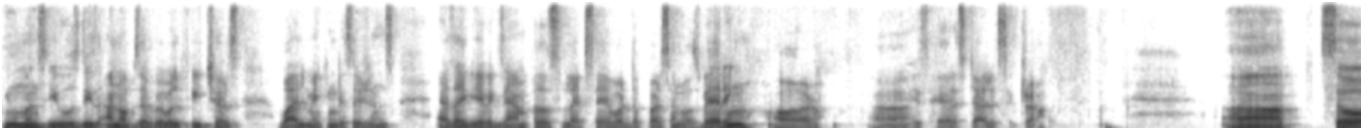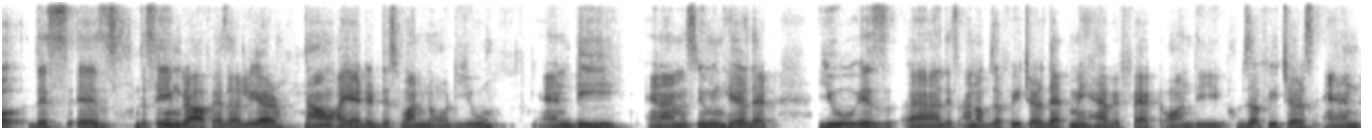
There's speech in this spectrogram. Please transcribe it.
humans use these unobservable features while making decisions. As I gave examples, let's say what the person was wearing or uh, his hairstyle, etc. Uh, so this is the same graph as earlier. Now I added this one node U and D, and I'm assuming here that U is uh, this unobserved feature that may have effect on the observed features and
